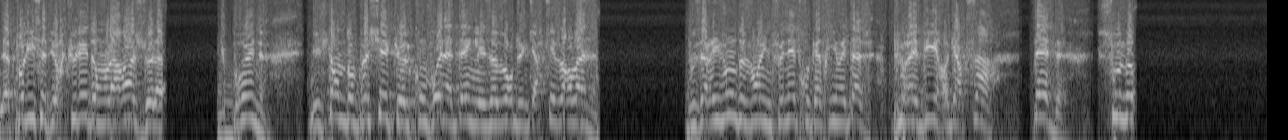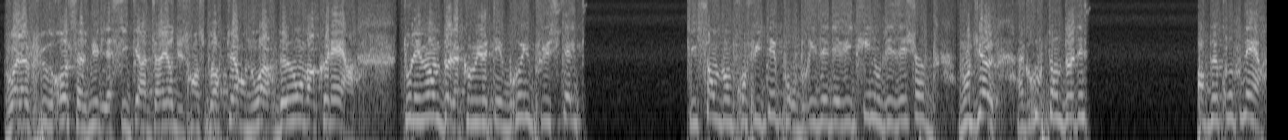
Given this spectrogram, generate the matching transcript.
La police a dû reculer dans la rage de la... brune. Ils tentent d'empêcher que le convoi n'atteigne les abords du quartier Vorvan. Nous arrivons devant une fenêtre au quatrième étage. Purée regarde ça. Ted, sous nos... Voilà la plus grosse avenue de la cité intérieure du transporteur noir de monde en colère. Tous les membres de la communauté brune plus quelques... qui semblent en profiter pour briser des vitrines ou des échoppes. Mon dieu, un groupe tente de... de conteneurs.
